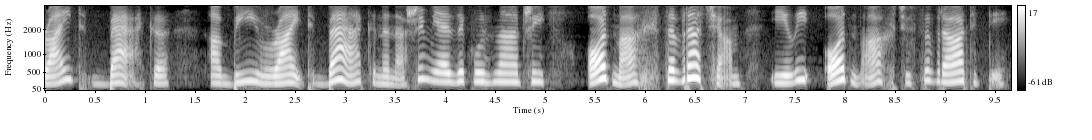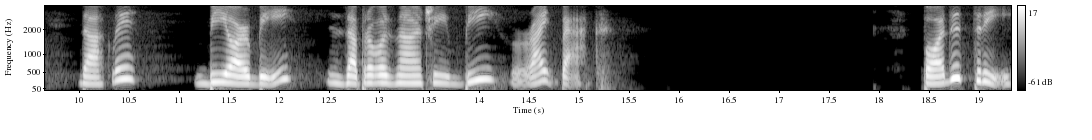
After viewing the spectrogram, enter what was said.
right back, a be right back na našem jeziku znači odmah se vraćam ili odmah ću se vratiti. Dakle, BRB zapravo znači be right back. Pod 3.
